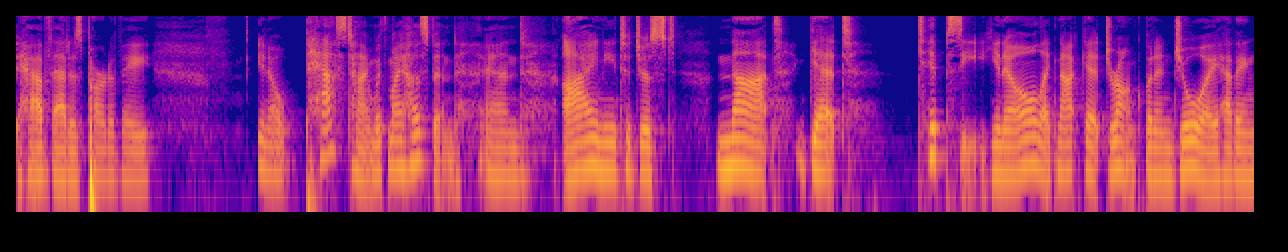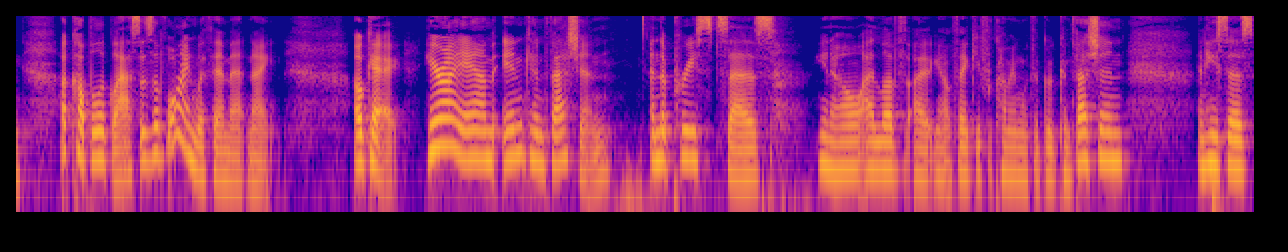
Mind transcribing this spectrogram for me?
have that as part of a you know, pastime with my husband. And I need to just not get tipsy, you know, like not get drunk, but enjoy having a couple of glasses of wine with him at night. Okay, here I am in confession, and the priest says, You know, I love, I, you know, thank you for coming with a good confession. And he says,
